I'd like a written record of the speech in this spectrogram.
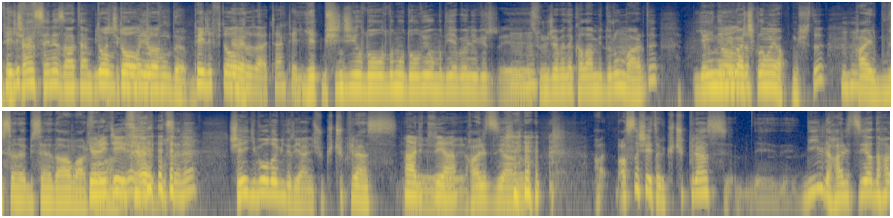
Telif Geçen sene zaten bir doldu, açıklama doldu. yapıldı. Telif de oldu evet, zaten. Telif. 70. yıl doldu mu doluyor mu diye böyle bir e, sürüncemede kalan bir durum vardı. Yayın evi bir açıklama yapmıştı. Hı hı. Hayır bu bir sene bir sene daha var Göreceğiz. falan diye. Evet bu sene şey gibi olabilir yani şu Küçük Prens. Halit e, Ziya. Halit Ziya'nın aslında şey tabii Küçük Prens e, değil de Halit Ziya daha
